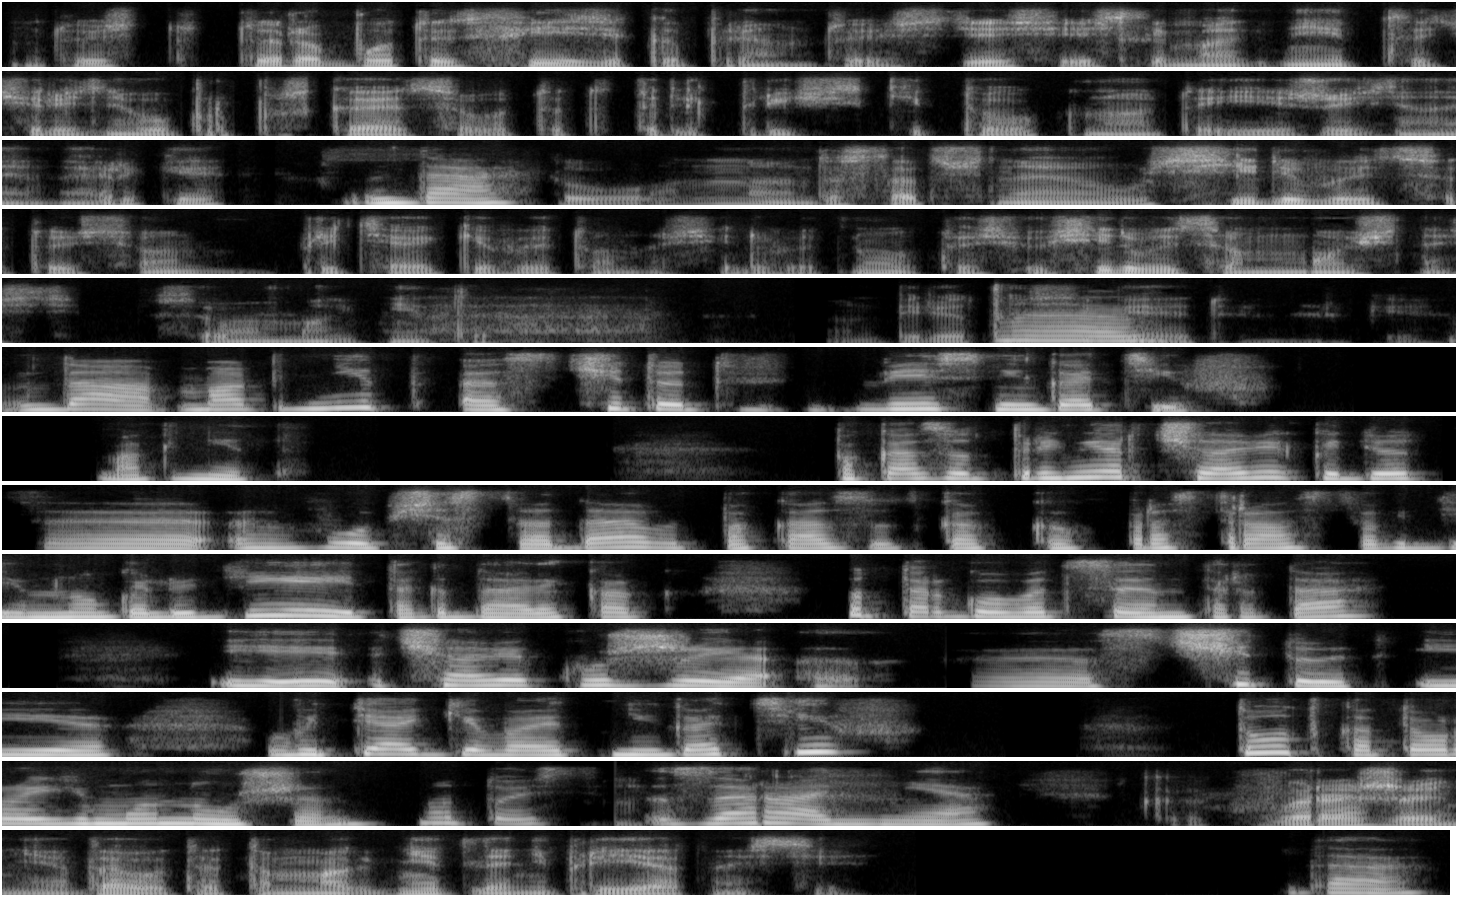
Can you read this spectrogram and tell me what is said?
Ну, то есть тут работает физика прям. То есть здесь, если магнит, через него пропускается вот этот электрический ток, ну это и жизненная энергия, да. то он э, достаточно усиливается, то есть он притягивает, он усиливает, ну, то есть усиливается мощность самого магнита. Он берет на себя а, эту энергию. Да, магнит э, считывает весь негатив. Магнит показывают пример, человек идет э, в общество, да, вот показывают как в пространство, где много людей и так далее, как вот торговый центр, да, и человек уже э, считывает и вытягивает негатив, тот, который ему нужен, ну, то есть заранее. Как выражение, да, вот это магнит для неприятностей. Да.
